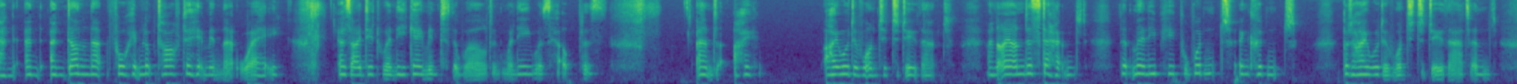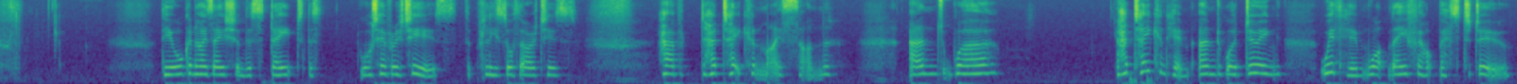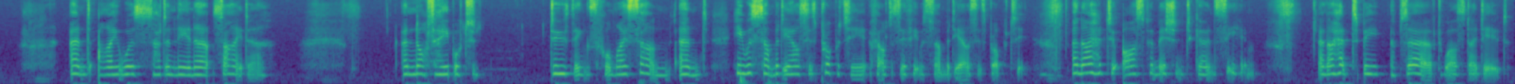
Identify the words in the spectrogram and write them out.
and, and, and done that for him, looked after him in that way, as I did when he came into the world and when he was helpless. And I, I would have wanted to do that. And I understand that many people wouldn't and couldn't, but I would have wanted to do that. And the organisation, the state, the, whatever it is, the police authorities have had taken my son and were had taken him and were doing with him what they felt best to do. And I was suddenly an outsider and not able to do things for my son. And he was somebody else's property. It felt as if he was somebody else's property. And I had to ask permission to go and see him and I had to be observed whilst I did.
